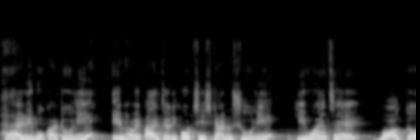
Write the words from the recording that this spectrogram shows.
হ্যাঁ রে বোকাটুনি এভাবে পায়চারি করছিস কেন শুনি? কি হয়েছে? বল তো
